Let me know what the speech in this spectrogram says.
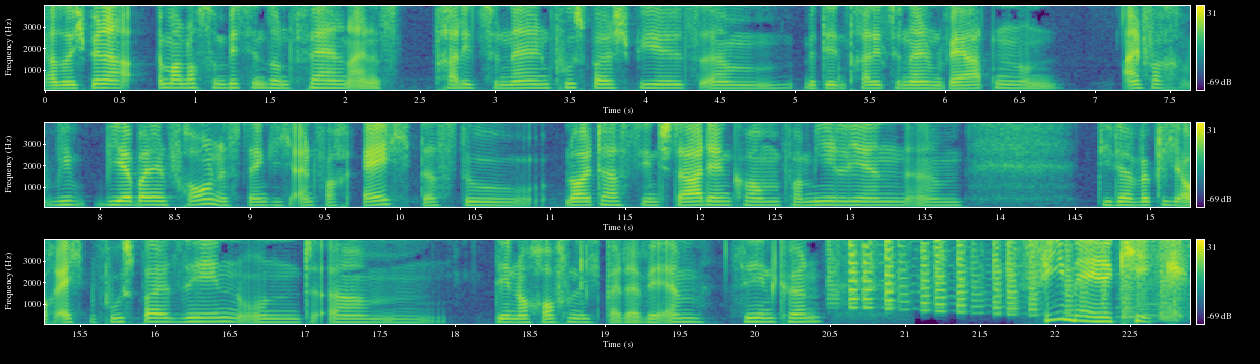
Also ich bin ja immer noch so ein bisschen so ein Fan eines traditionellen Fußballspiels ähm, mit den traditionellen Werten und einfach, wie, wie er bei den Frauen ist, denke ich, einfach echt, dass du Leute hast, die in Stadien kommen, Familien, ähm, die da wirklich auch echten Fußball sehen und ähm, den auch hoffentlich bei der WM sehen können. Female Kick.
